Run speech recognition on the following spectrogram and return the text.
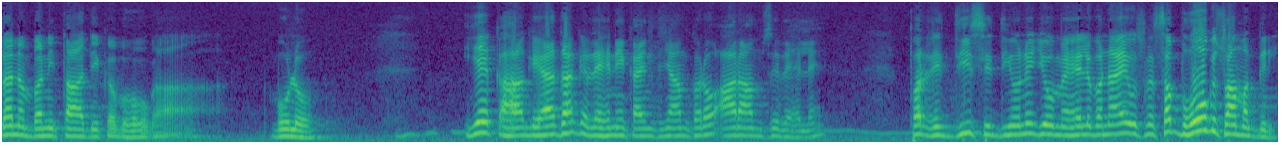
धन बनितादिक होगा बोलो। यह कहा गया था कि रहने का इंतज़ाम करो, आराम से रह लें। पर रिद्धि सिद्धियों ने जो महल बनाए, उसमें सब भोग सामग्री।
